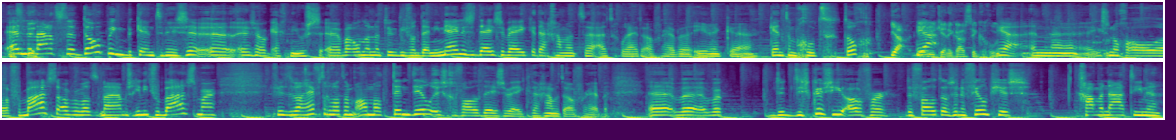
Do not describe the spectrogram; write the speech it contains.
En de laatste dopingbekentenissen eh, is ook echt nieuws. Eh, waaronder natuurlijk die van Danny Nelissen deze week. Daar gaan we het uitgebreid over hebben. Erik kent hem goed, toch? Ja, die Ja. ken ik hartstikke goed. Ja, en eh is nogal verbaasd over wat... Nou ja, misschien niet verbaasd, maar ik vind het wel heftig... wat hem allemaal ten deel is gevallen deze week. Daar gaan we het over hebben. Eh, we, we, de discussie over de foto's en de filmpjes gaan we na tienen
